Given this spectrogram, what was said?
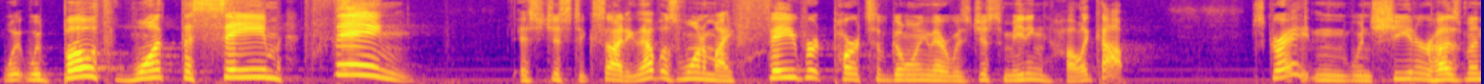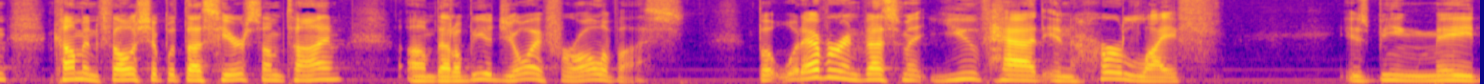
we, we both want the same thing. It's just exciting. That was one of my favorite parts of going there was just meeting Holly Kopp. It's great. And when she and her husband come and fellowship with us here sometime, um, that'll be a joy for all of us. But whatever investment you've had in her life is being made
